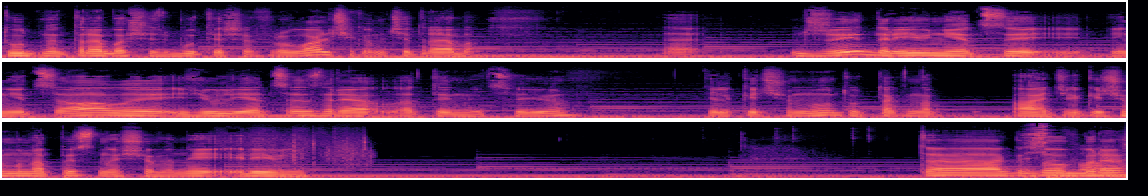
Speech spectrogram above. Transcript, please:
тут не треба щось бути шифрувальщиком, чи треба. Е, G дорівнює і- ініціали Юлія Цезаря латиницею. Тільки чому тут так нап... А, тільки чому написано, що вони рівні. Так, добре.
